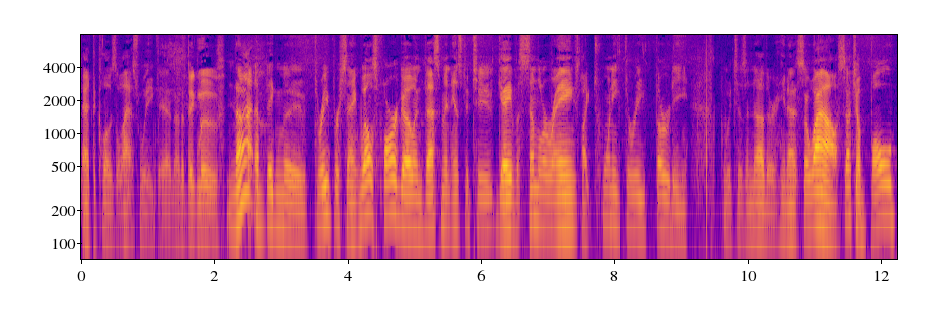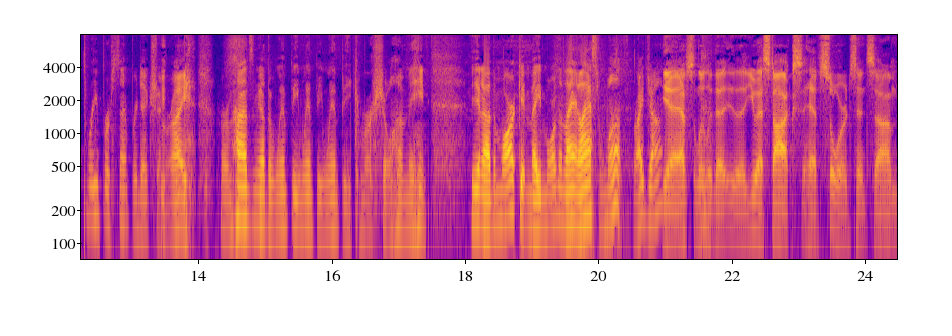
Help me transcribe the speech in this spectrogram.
at the close of last week. Yeah, not a big move. Not a big move, three percent. Wells Fargo Investment Institute gave a similar range, like twenty three thirty, which is another. You know, so wow, such a bold three percent prediction, right? Reminds me of the wimpy, wimpy, wimpy commercial. I mean, you know, the market made more than last month, right, John? Yeah, absolutely. The the U.S. stocks have soared since um,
